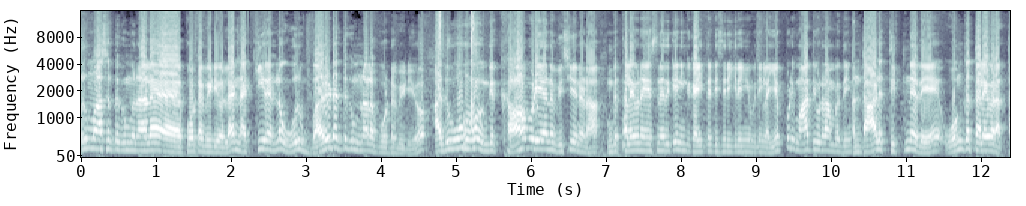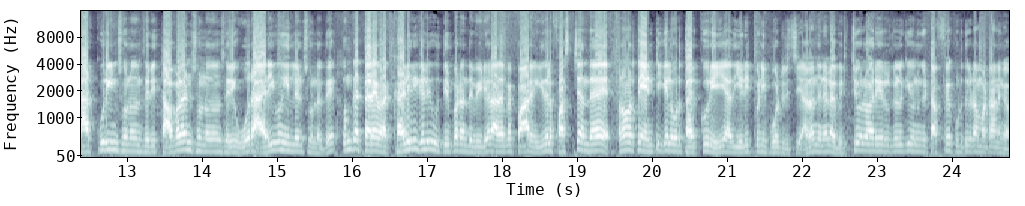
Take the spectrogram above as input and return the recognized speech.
ஒரு மாசத்துக்கு முன்னால போட்ட வீடியோல நக்கீரன்ல ஒரு வருடத்துக்கு முன்னால போட்ட வீடியோ அதுவும் இங்க காமெடியான விஷயம் என்னன்னா உங்க தலைவனை ஏசினதுக்கே நீங்க கைத்தட்டி சிரிக்கிறீங்க பாத்தீங்களா எப்படி மாத்தி விடுறான் பாத்தீங்க அந்த ஆளு திட்டினதே உங்க தலைவரை? தற்குறின்னு சொன்னதும் சரி தவளைன்னு சொன்னதும் சரி ஒரு அறிவும் இல்லைன்னு சொன்னது. உங்க தலைவரை கழுவி கழுவி ஊத்திருப்பாரு அந்த வீடியோல அதை போய் பாருங்க. இதுல ஃபர்ஸ்ட் அந்த ஒருத்தன் என்டிக்கல ஒரு தற்குறி அது எடிட் பண்ணி போட்டுருச்சு. அதான் சொன்னேன்ல விர்ச்சுவல் வாரியர்களுக்கு இவனுக்கு டஃபே கொடுத்துக்கிட மாட்டானுங்க.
